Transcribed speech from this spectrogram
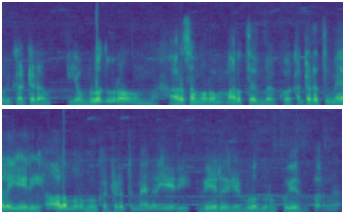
ஒரு கட்டடம். எவ்வளோ தூரம் அரச மரம் மரத்தை கட்டடத்து மேலே ஏறி ஆலமரமும் கட்டடத்து மேலே ஏறி வேறு எவ்வளோ தூரம் போயிருக்கு பாருங்கள்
